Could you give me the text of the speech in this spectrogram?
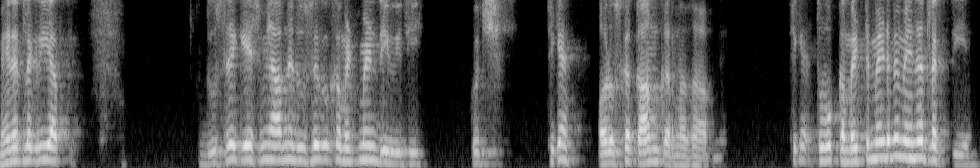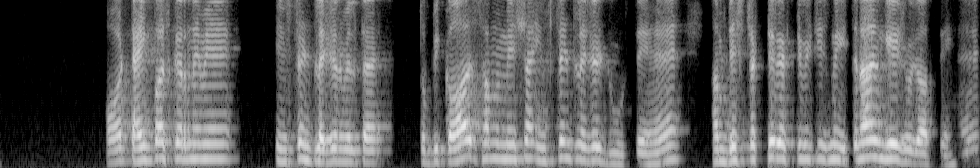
मेहनत लग रही है आपकी। दूसरे केस में आपने दूसरे को कमिटमेंट दी हुई थी, कुछ, ठीक है? और उसका काम करना था आपने, ठीक है? तो वो कमिटमेंट में मेहनत लगती है। और टाइम पास करने में इंस्टेंट प्लेजर मिलता है। तो बिकॉज़ हम हमेशा इंस्टेंट प्लेजर ढूंढते हैं, हम डिस्ट्रक्टिव एक्टिविटीज़ में इतना एंगेज हो जाते हैं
